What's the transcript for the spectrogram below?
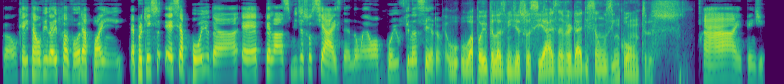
Então, quem tá ouvindo aí, por favor, apoiem. É porque isso, esse apoio da, é pelas mídias sociais, né? Não é o apoio financeiro. O, o apoio pelas mídias sociais, na verdade, são os encontros. Ah, entendi.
